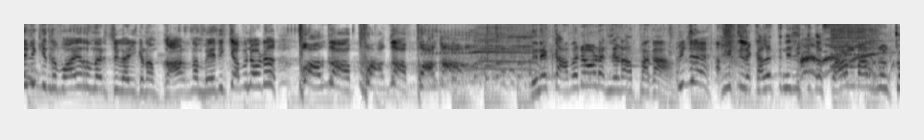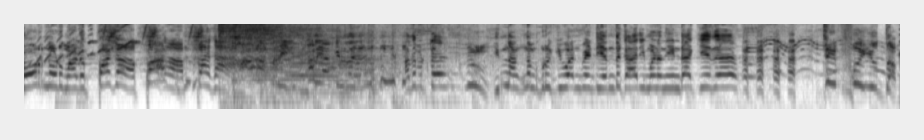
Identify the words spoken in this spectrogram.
എനിക്കിന്ന് വയറ് നിറച്ച് കഴിക്കണം. കാരണം എനിക്ക് അവനോട് പക പക പക. നിനക്ക് അവനോടല്ലടാ പക. പിന്നെ? വീട്ടിലെ കലത്തിനിരിക്കുന്ന സാമ്പാറിനും ചോറിനോടുമാണ് പക പക പക. അത് വിട്ട് ഇന്ന് അംഗം കുറിക്കുവാൻ വേണ്ടി എന്ത് കാര്യമാണ് നീ ഉണ്ടാക്കിയത്? ടിപ്പു യുദ്ധം.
